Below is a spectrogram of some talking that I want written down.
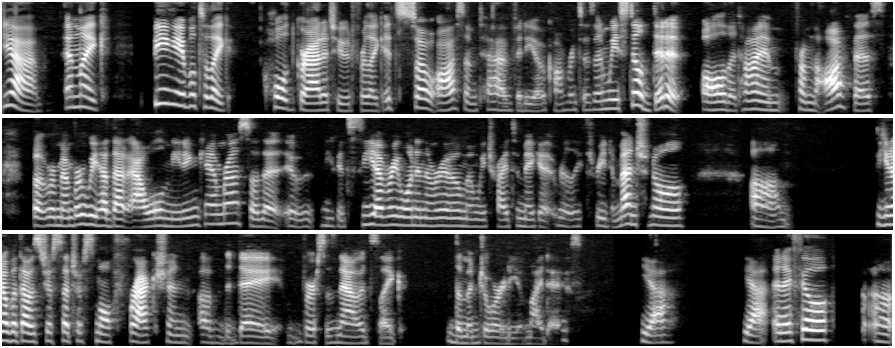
Yeah, and like being able to like hold gratitude for like it's so awesome to have video conferences and we still did it all the time from the office but remember, we had that owl meeting camera so that it you could see everyone in the room, and we tried to make it really three dimensional. Um, you know, but that was just such a small fraction of the day versus now it's like the majority of my days. Yeah, yeah, and I feel uh,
